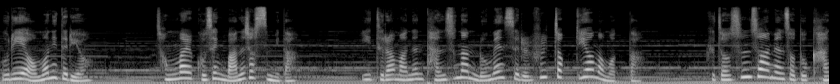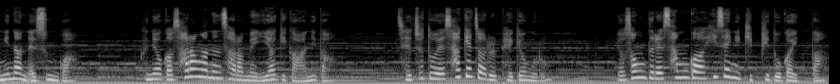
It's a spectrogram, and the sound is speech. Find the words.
우리의 어머니들이여. 정말 고생 많으셨습니다. 이 드라마는 단순한 로맨스를 훌쩍 뛰어넘었다. 그저 순수하면서도 강인한 애순과 그녀가 사랑하는 사람의 이야기가 아니다. 제주도의 사계절을 배경으로 여성들의 삶과 희생이 깊이 녹아 있다.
